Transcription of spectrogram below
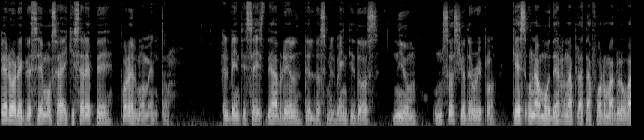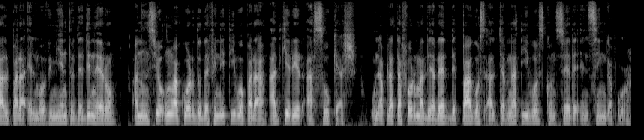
pero regresemos a XRP por el momento. El 26 de abril del 2022, Neum, un socio de Ripple, que es una moderna plataforma global para el movimiento de dinero, anunció un acuerdo definitivo para adquirir a Socash, una plataforma de red de pagos alternativos con sede en Singapur.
